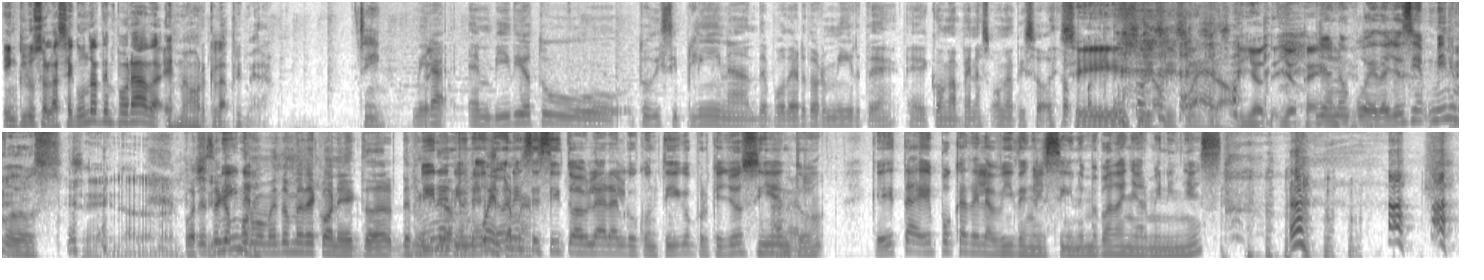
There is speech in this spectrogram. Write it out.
incluso la segunda temporada es mejor que la primera. Sí. Mira, envidio tu, tu disciplina de poder dormirte eh, con apenas un episodio. Sí, sí, sí, sí, sí, sí, Yo, yo tengo. Yo no puedo, yo sí, mínimo dos. Sí, no, no, no. Por eso que por momentos me desconecto, de- Mira. Nina, yo necesito hablar algo contigo porque yo siento que esta época de la vida en el cine me va a dañar mi niñez.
